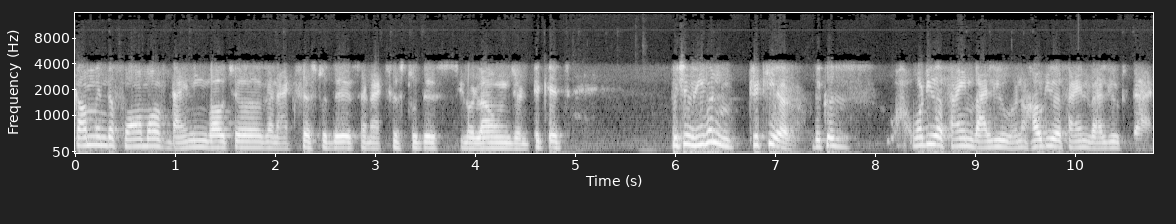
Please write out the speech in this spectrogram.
come in the form of dining vouchers and access to this and access to this, you know, lounge and tickets, which is even trickier because what do you assign value and how do you assign value to that?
